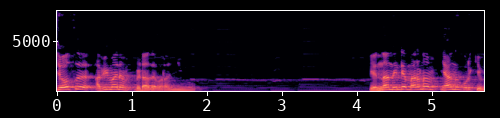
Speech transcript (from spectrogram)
ജോസ് അഭിമാനം വിടാതെ പറഞ്ഞു. എന്നാ നിന്റെ മരണം ഞാൻ കുറിക്കും.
